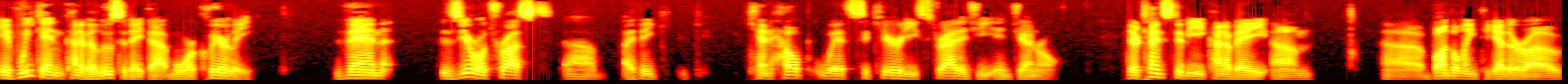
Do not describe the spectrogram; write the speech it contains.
If we can kind of elucidate that more clearly, then zero trust, uh, I think, can help with security strategy in general. There tends to be kind of a um, uh, bundling together of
